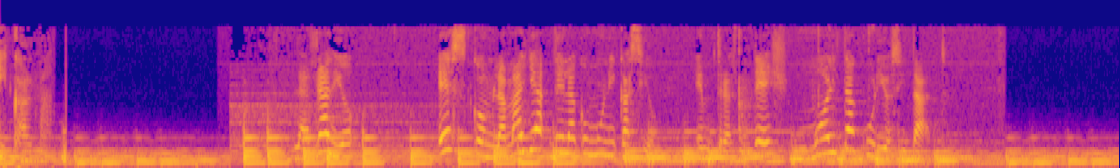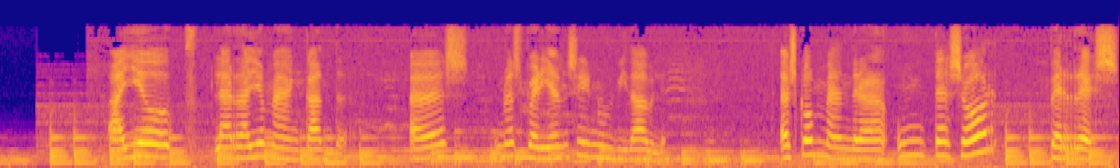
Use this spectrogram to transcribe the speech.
i calma. La ràdio és com la malla de la comunicació. Em transmeteix molta curiositat. La ràdio m'encanta. És una experiència inolvidable. És com vendre un tesor per res.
